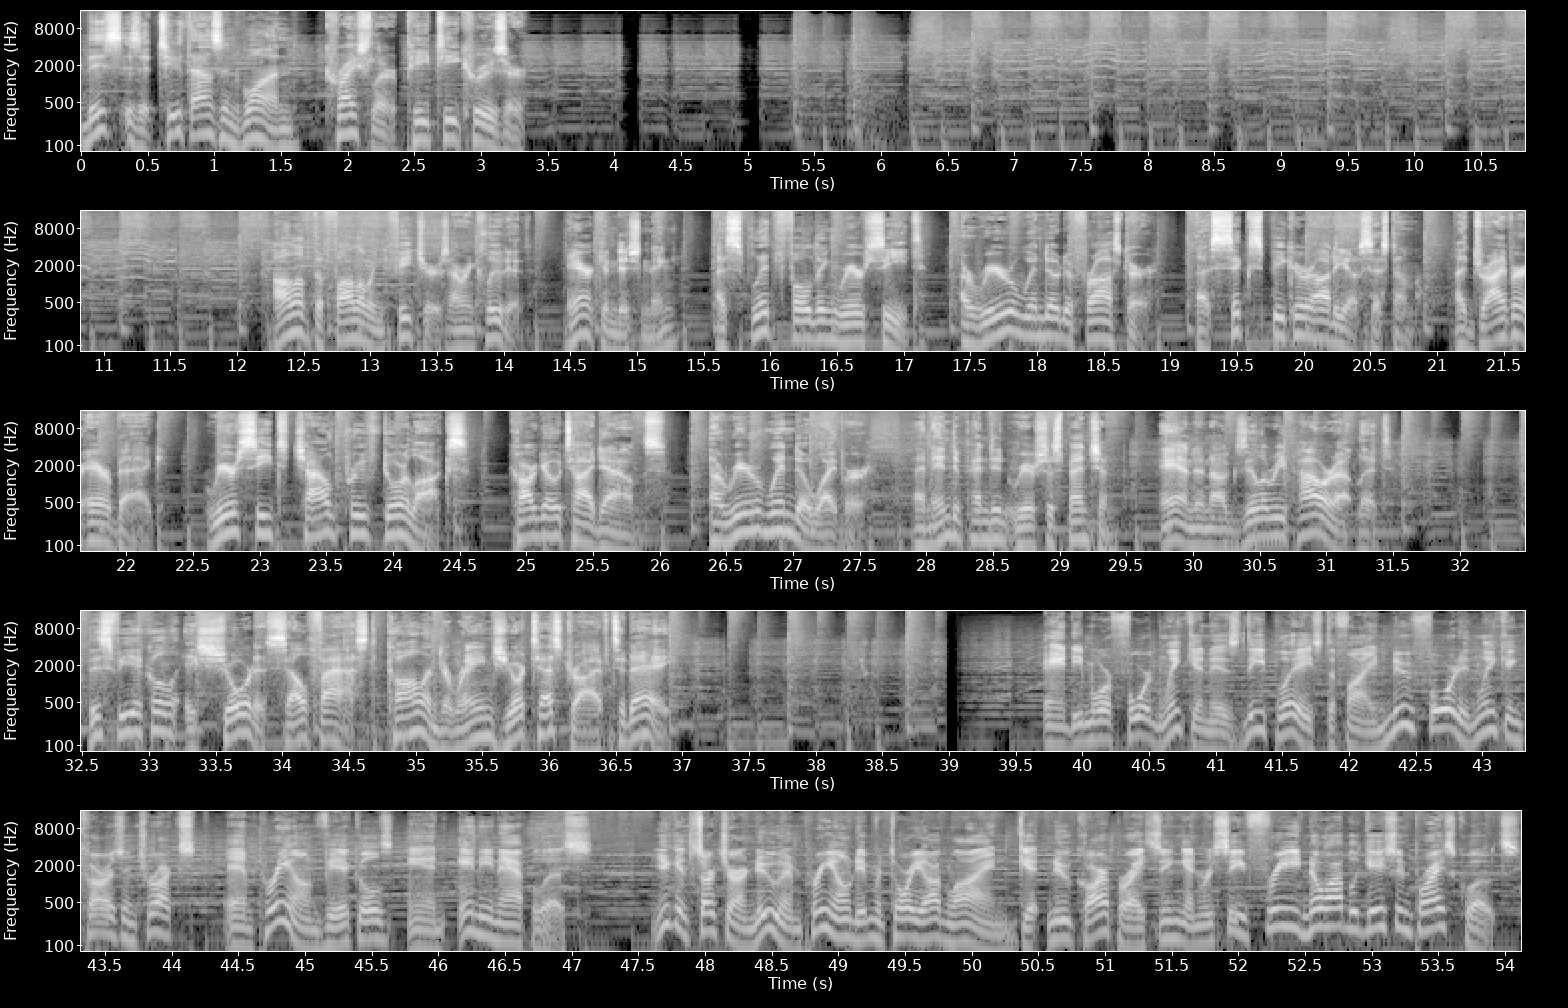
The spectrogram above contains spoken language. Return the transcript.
This is a 2001 Chrysler PT Cruiser. All of the following features are included. Air conditioning, a split folding rear seat, a rear window defroster, a six-speaker audio system, a driver airbag, rear seat child-proof door locks, cargo tie-downs, a rear window wiper, an independent rear suspension, and an auxiliary power outlet. This vehicle is sure to sell fast. Call and arrange your test drive today. Andy Mohr Ford Lincoln is the place to find new Ford and Lincoln cars and trucks and pre-owned vehicles in Indianapolis. You can search our new and pre-owned inventory online, get new car pricing, and receive free no-obligation price quotes.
